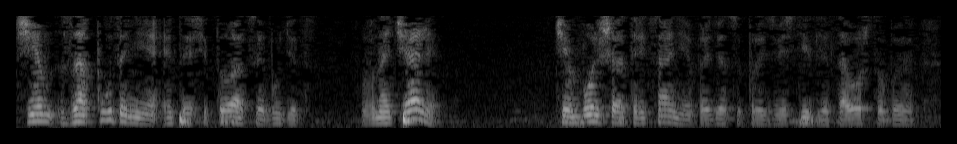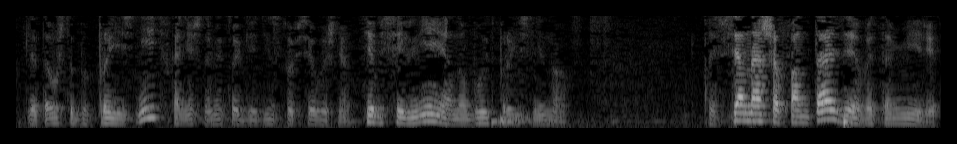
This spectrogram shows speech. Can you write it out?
чем запутаннее эта ситуация будет в начале, чем больше отрицания придется произвести для того, чтобы, для того, чтобы прояснить в конечном итоге единство Всевышнего, тем сильнее оно будет прояснено. То есть вся наша фантазия в этом мире,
